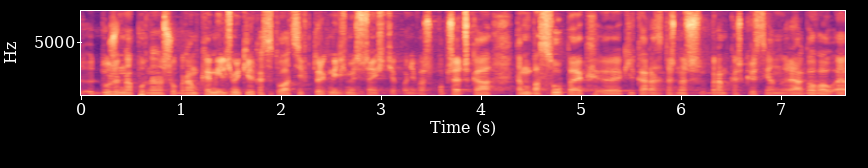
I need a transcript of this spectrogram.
duży napór na naszą bramkę. Mieliśmy kilka sytuacji, w których mieliśmy szczęście, ponieważ poprzeczka, tam chyba słupek, e, kilka razy też nasz bramkarz Krystian reagował e,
